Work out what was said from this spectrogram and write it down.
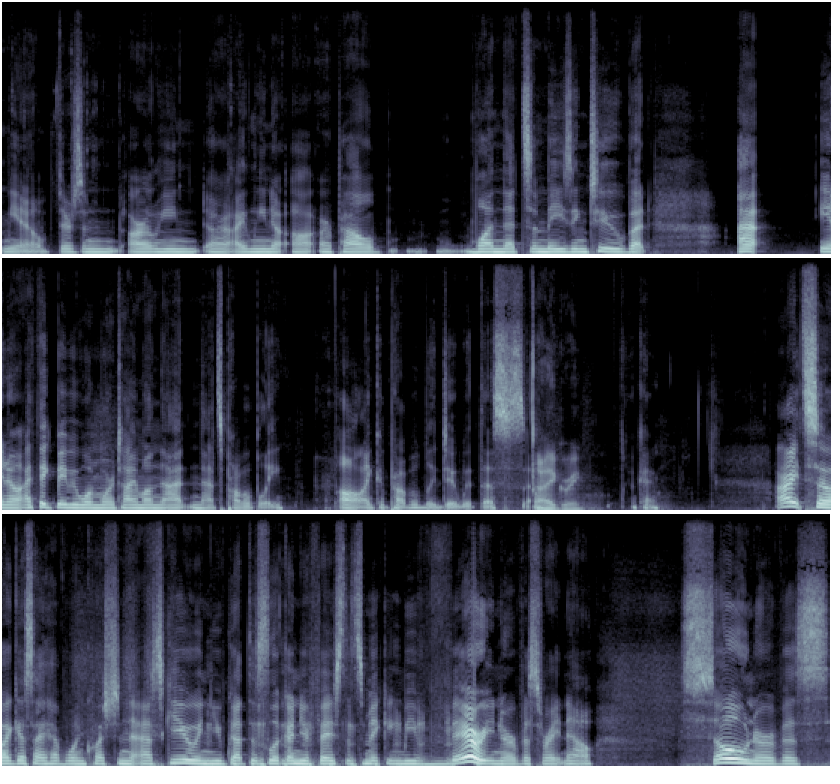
you know, there's an Arlene uh, Eileen uh, Arpel one that's amazing too, but I you know, I think maybe one more time on that, and that's probably all I could probably do with this. So. I agree. Okay. All right. So I guess I have one question to ask you, and you've got this look on your face that's making me very nervous right now. So nervous.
